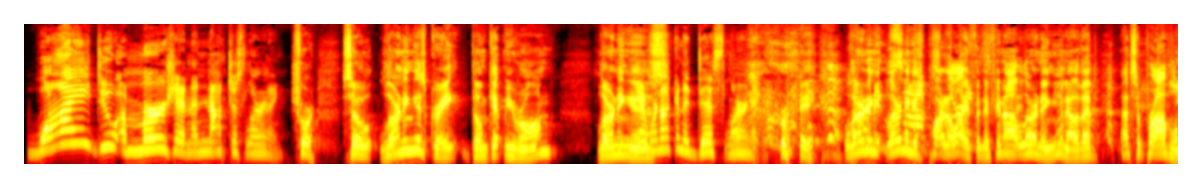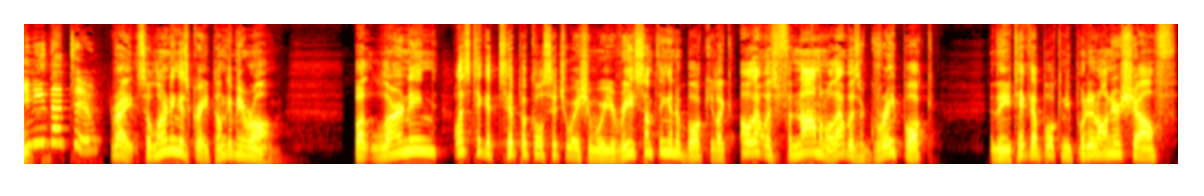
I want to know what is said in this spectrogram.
Why do immersion and not just learning? Sure. So, learning is great. Don't get me wrong. Learning is Yeah, we're not going to diss learning. right. learning Learning learning is part of life, and if you're not learning, you know that that's a problem. you need that too. Right. So learning is great. Don't get me wrong. But learning, let's take a typical situation where you read something in a book, you're like, oh, that was phenomenal. That was a great book. And then you take that book and you put it on your shelf.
